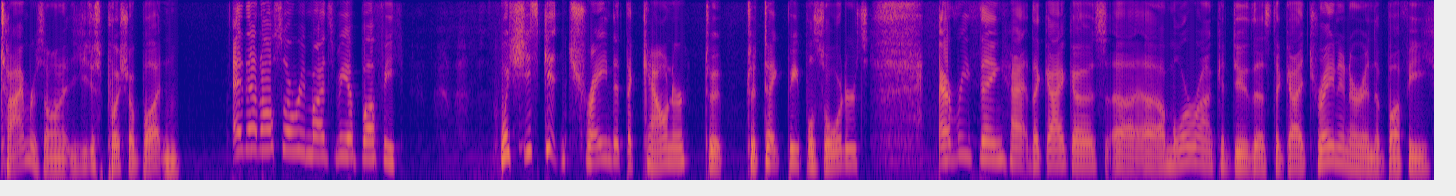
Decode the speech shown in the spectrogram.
timers on it. You just push a button. And that also reminds me of Buffy. When she's getting trained at the counter to, to take people's orders, everything had the guy goes, uh, a moron could do this. The guy training her in the Buffy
